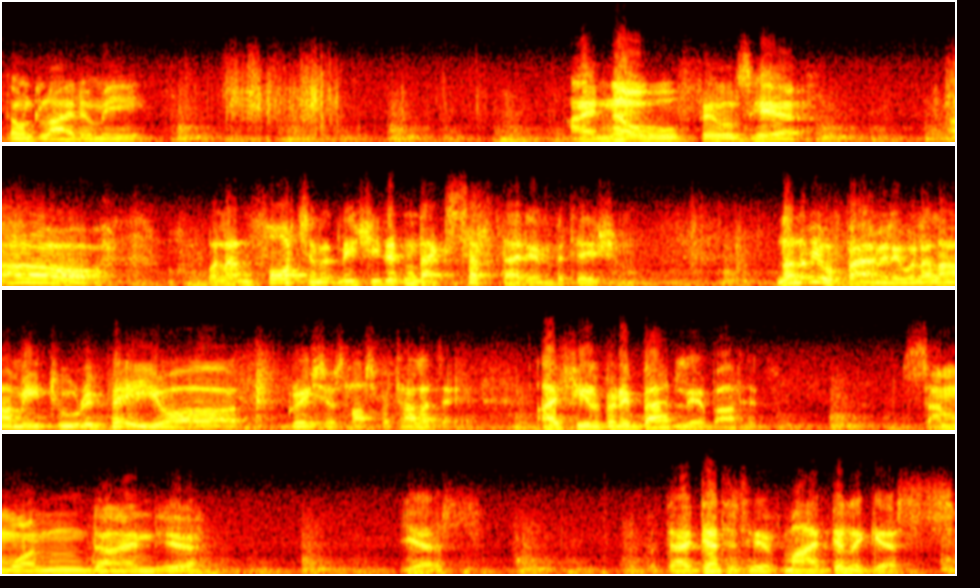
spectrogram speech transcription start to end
Don't lie to me. I know Phil's here. Oh, well, unfortunately, she didn't accept that invitation. None of your family will allow me to repay your gracious hospitality. I feel very badly about it. Someone dined here. Yes. But the identity of my dinner guests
